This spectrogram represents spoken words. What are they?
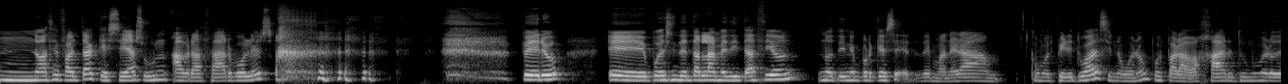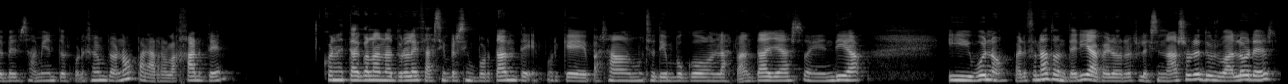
Mm, no hace falta que seas un abraza árboles, pero eh, puedes intentar la meditación, no tiene por qué ser de manera como espiritual, sino bueno, pues para bajar tu número de pensamientos, por ejemplo, ¿no? Para relajarte. Conectar con la naturaleza siempre es importante porque pasamos mucho tiempo con las pantallas hoy en día. Y bueno, parece una tontería, pero reflexionar sobre tus valores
